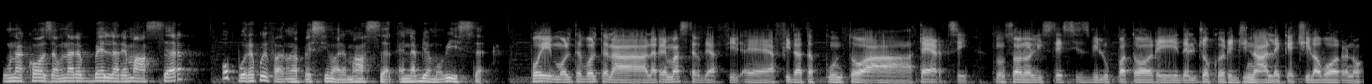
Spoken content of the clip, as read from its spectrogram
una cosa, una bella remaster, oppure puoi fare una pessima remaster, e ne abbiamo viste. Poi molte volte la, la remastered è, affi- è, affidata appunto a terzi, non sono gli stessi sviluppatori del gioco originale che ci lavorano,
